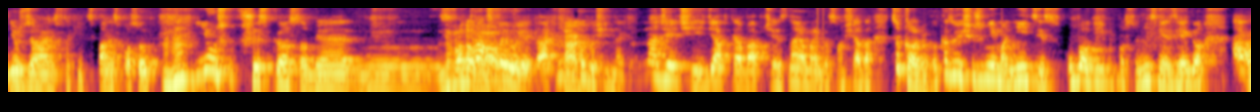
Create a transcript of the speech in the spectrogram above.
już działając w taki cwany sposób, Mhm. już wszystko sobie mm, Zwodował. transferuje, tak? Na Tak. kogoś innego. Na dzieci, dziadka, babcię, znajomego, sąsiada, cokolwiek. Okazuje się, że nie ma nic, jest ubogi, po prostu nic nie jest jego, a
